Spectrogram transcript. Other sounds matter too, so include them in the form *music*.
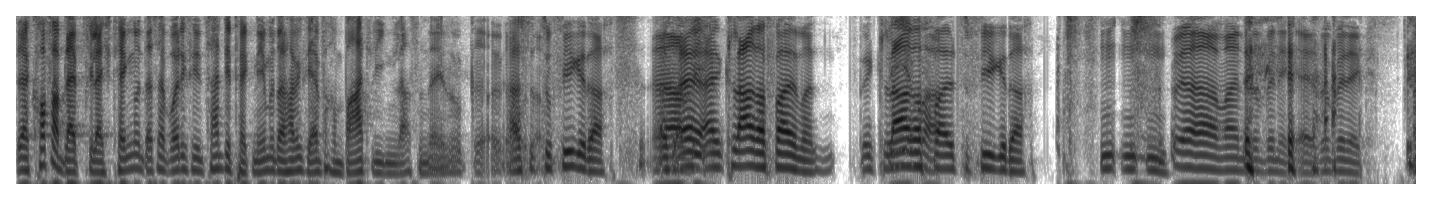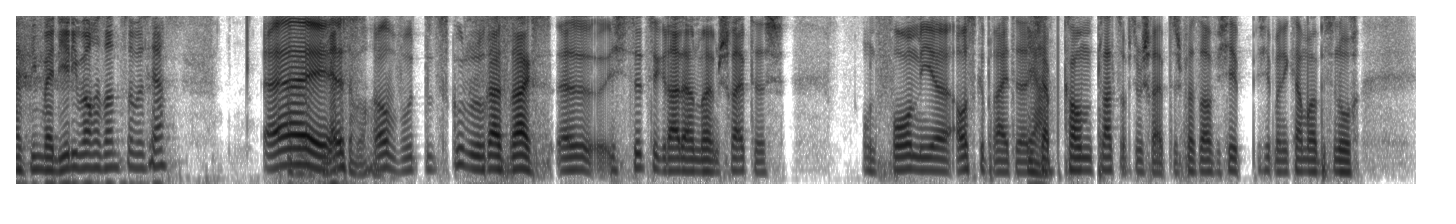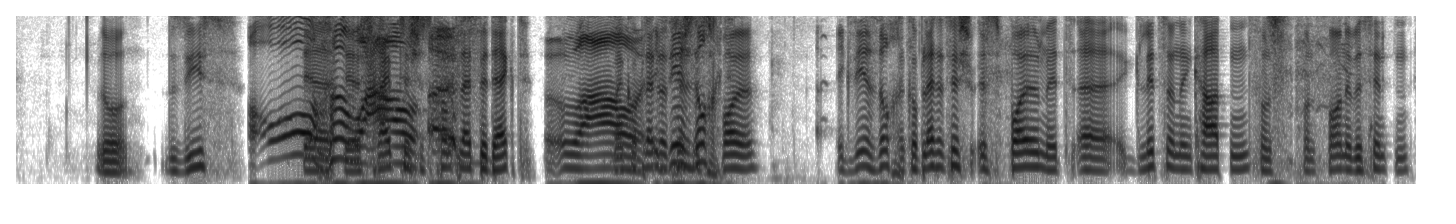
der Koffer bleibt vielleicht hängen und deshalb wollte ich sie ins Handgepäck nehmen und dann habe ich sie einfach im Bad liegen lassen. Ey, so, Hast du zu viel gedacht. Das ist ein, ein klarer Fall, Mann. Ein klarer. Fall, zu viel gedacht. Mm, mm, mm. Ja, Mann, so bin ich, ey, so bin ich. Was ging bei dir die Woche sonst so bisher? Ey, letzte es, oh, wo, das ist gut, wo du gerade fragst. Äh, ich sitze hier gerade an meinem Schreibtisch und vor mir ausgebreitet. Ich Ja. habe kaum Platz auf dem Schreibtisch. Pass auf, ich heb, ich heb die Kamera ein bisschen hoch. So, du siehst, Oh, der, der wow. Schreibtisch ist komplett bedeckt. Mein Wow, kompletter ich sehe Tisch ist Sucht. voll. Ich sehe Mein Sucht. kompletter Tisch ist voll mit äh, glitzernden Karten von, von vorne bis hinten.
